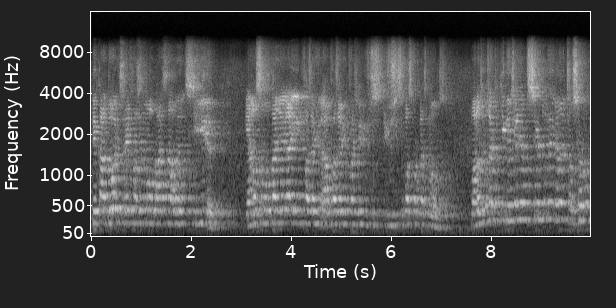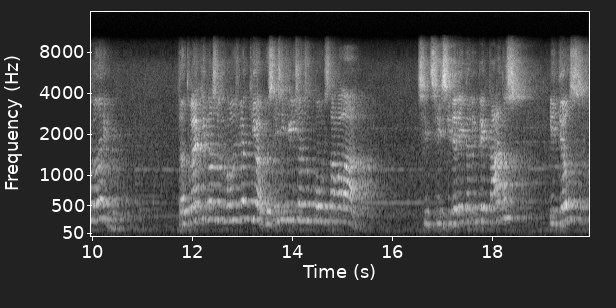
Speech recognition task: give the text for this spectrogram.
pecadores aí fazendo maldades na hora de ira, e a nossa vontade é aí fazer, fazer, fazer justiça com as próprias mãos. Mas nós vemos aqui que Deus ele é um ser tolerante, é um ser orgânico. Tanto é que nós vamos ver aqui, ó, por 620 anos o povo estava lá, se, se, se deleitando em pecados, e Deus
